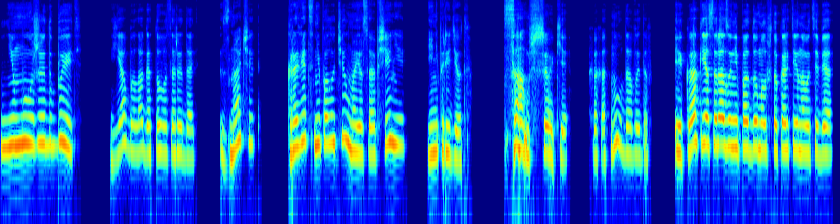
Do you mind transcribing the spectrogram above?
Не может быть! Я была готова зарыдать. Значит, кровец не получил мое сообщение и не придет. Сам в шоке, хохотнул Давыдов. И как я сразу не подумал, что картина у тебя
